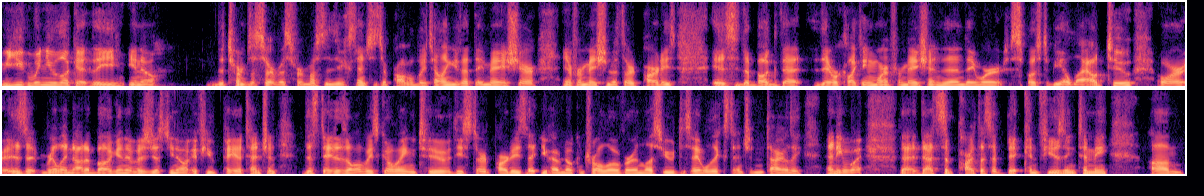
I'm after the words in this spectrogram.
you, when you look at the, you know, the terms of service for most of the extensions are probably telling you that they may share information with third parties. Is the bug that they were collecting more information than they were supposed to be allowed to, or is it really not a bug and it was just you know if you pay attention, this data is always going to these third parties that you have no control over unless you disable the extension entirely. Anyway, that that's the part that's a bit confusing to me. Um,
